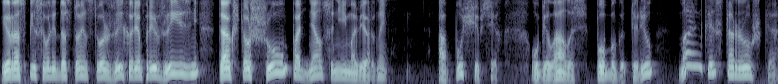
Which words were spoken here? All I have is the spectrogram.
и расписывали достоинство жихаря при жизни, так что шум поднялся неимоверный. А пуще всех убивалась по богатырю маленькая старушка,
